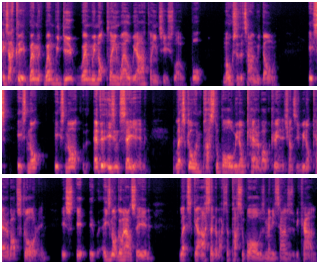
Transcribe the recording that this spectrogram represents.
exactly. When when we do when we're not playing well, we are playing too slow. But Most of the time we don't. It's it's not it's not Evatt isn't saying let's go and pass the ball. We don't care about creating the chances. We don't care about scoring. It's it, it he's not going out saying let's get our centre backs to pass the ball as many times as we can.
